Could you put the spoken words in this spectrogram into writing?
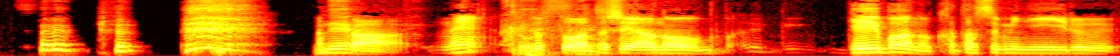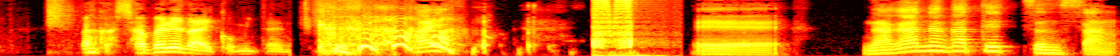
なんか、ね、ちそうそうょっと私、あの、ゲイバーの片隅にいる、なんか喋れない子みたいな。はい。えー、長々てっつんさん。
